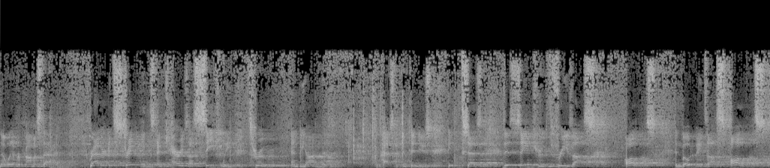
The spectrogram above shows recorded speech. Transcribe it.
No one ever promised that. Rather, it strengthens and carries us safely through and beyond them. The pastor continues. It says, This same truth frees us, all of us, and motivates us, all of us,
